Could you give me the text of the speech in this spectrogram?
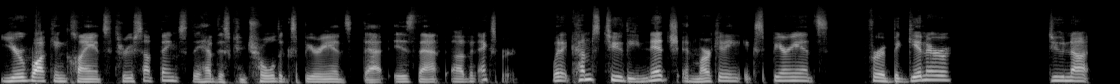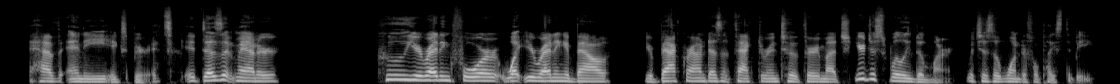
You're walking clients through something. So they have this controlled experience that is that of an expert. When it comes to the niche and marketing experience for a beginner, do not have any experience. It doesn't matter who you're writing for, what you're writing about. Your background doesn't factor into it very much. You're just willing to learn, which is a wonderful place to be.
